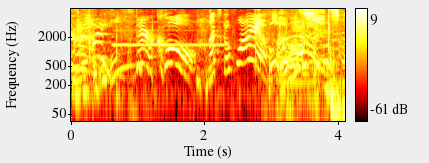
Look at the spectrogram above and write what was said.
these kites. They're cool. Let's go fly them. All right.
